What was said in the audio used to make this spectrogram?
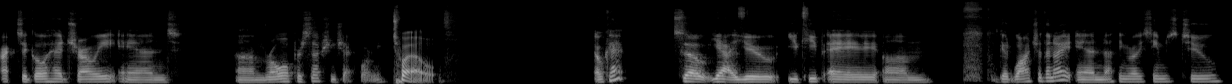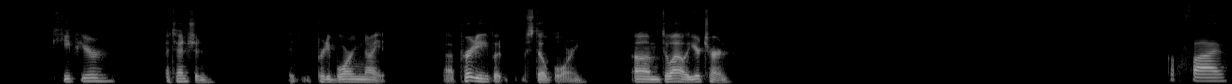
All right. So go ahead, Charlie, and um, roll a perception check for me. Twelve. Okay. So yeah, you you keep a um good watch of the night, and nothing really seems to keep your attention. It's a pretty boring night. Uh, pretty, but still boring. Um, Delilah, your turn. Got five.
